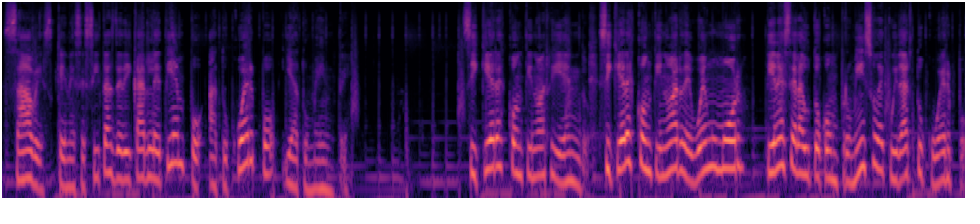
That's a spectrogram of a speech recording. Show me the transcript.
sabes que necesitas dedicarle tiempo a tu cuerpo y a tu mente si quieres continuar riendo, si quieres continuar de buen humor, tienes el autocompromiso de cuidar tu cuerpo,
